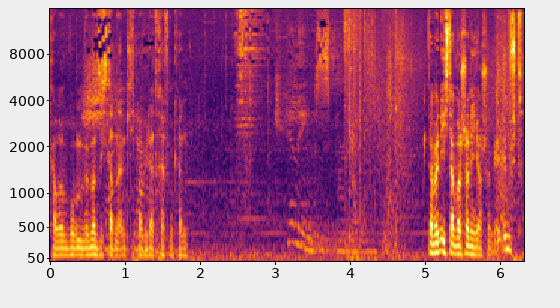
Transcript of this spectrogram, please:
Wenn man sich dann endlich mal wieder treffen kann. Da bin ich dann wahrscheinlich auch schon geimpft.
